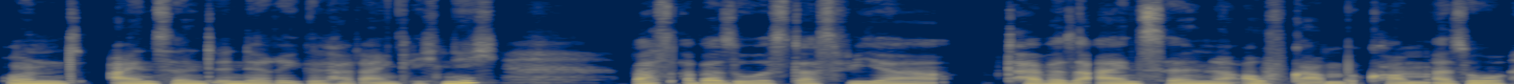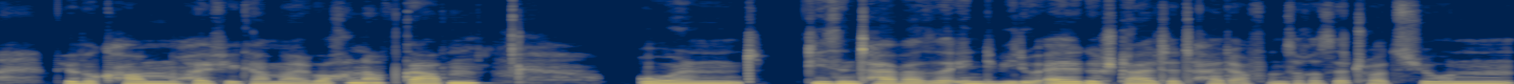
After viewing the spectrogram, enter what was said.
und einzeln in der Regel halt eigentlich nicht. Was aber so ist, dass wir teilweise einzelne Aufgaben bekommen. Also, wir bekommen häufiger mal Wochenaufgaben und die sind teilweise individuell gestaltet, halt auf unsere Situationen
